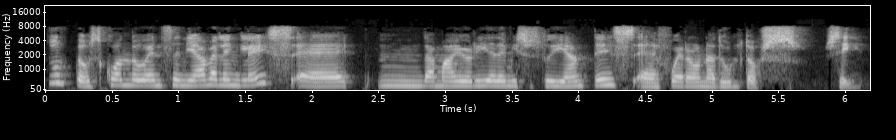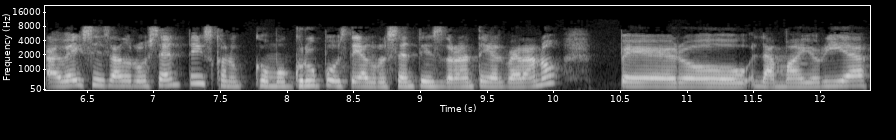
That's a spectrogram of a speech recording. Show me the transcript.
adultos. Cuando enseñaba el inglés, mm, la mayoría de mis estudiantes fueron adultos. Sí, a veces adolescentes, como grupos de adolescentes durante el verano, pero la mayoría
